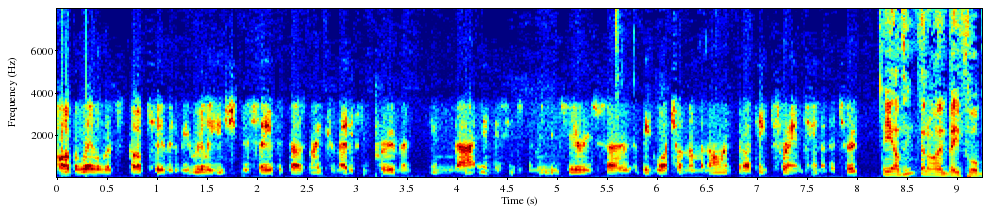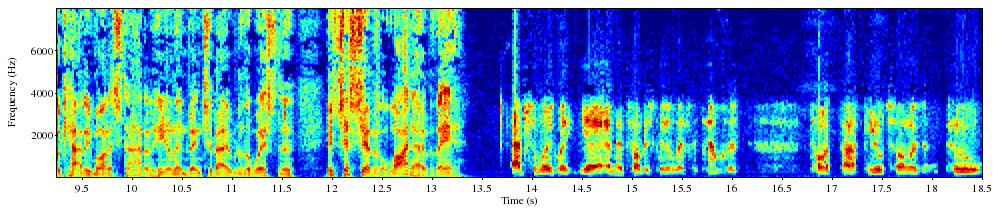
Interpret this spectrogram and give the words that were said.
type of level it's got to. But it'll be really interesting to see if it does make dramatic improvement in uh, in this Inter Dominion series. So a big watch on number nine, but I think three and ten are the two. Yeah, I think the nine B4 Bacardi might have started here and then ventured over to the west, and it's just set it alight over there. Absolutely, yeah, and it's obviously a lesser talented type uh, field size and pool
